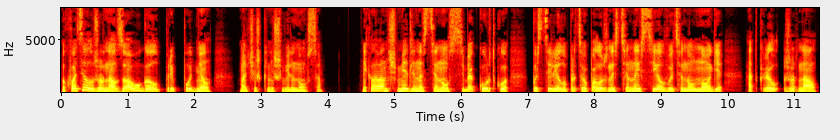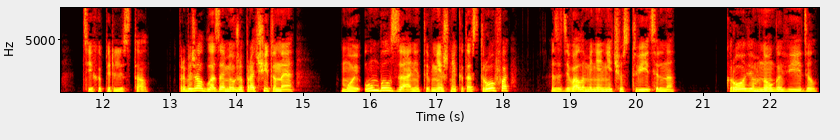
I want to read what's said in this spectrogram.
ухватил журнал за угол, приподнял, мальчишка не шевельнулся. Николай Иванович медленно стянул с себя куртку, постелил у противоположной стены, сел, вытянул ноги, открыл журнал, тихо перелистал. Пробежал глазами уже прочитанное. Мой ум был занят, и внешняя катастрофа задевала меня нечувствительно. Крови много видел.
